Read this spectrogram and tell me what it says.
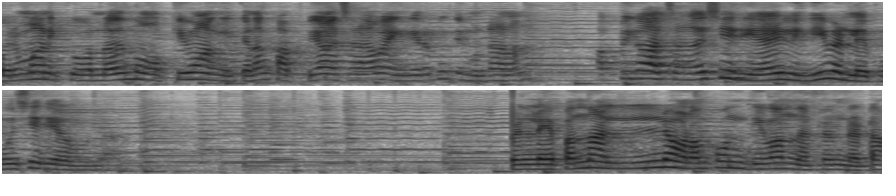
ഒരു മണിക്കൂറിന്റെ നോക്കി വാങ്ങിക്കണം. കപ്പി കാച്ചണത് ഭയങ്കര ബുദ്ധിമുട്ടാണ്. കപ്പി കാച്ചണത് ശരിയായില്ലെങ്കിൽ വെള്ളയപ്പവും ശരിയാവുന്നതാണ് വെള്ളയപ്പം നല്ലോണം പൊന്തി വന്നിട്ടുണ്ട് കേട്ടോ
